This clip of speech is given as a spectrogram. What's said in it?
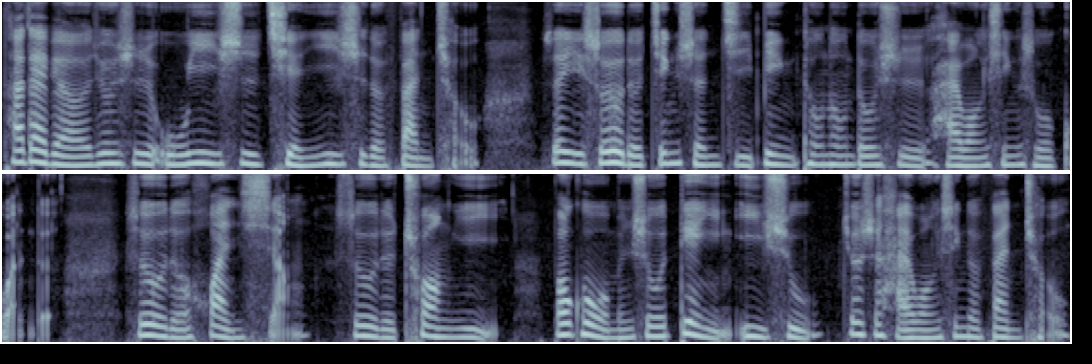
它代表的就是无意识、潜意识的范畴，所以所有的精神疾病，通通都是海王星所管的，所有的幻想、所有的创意，包括我们说电影艺术，就是海王星的范畴。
